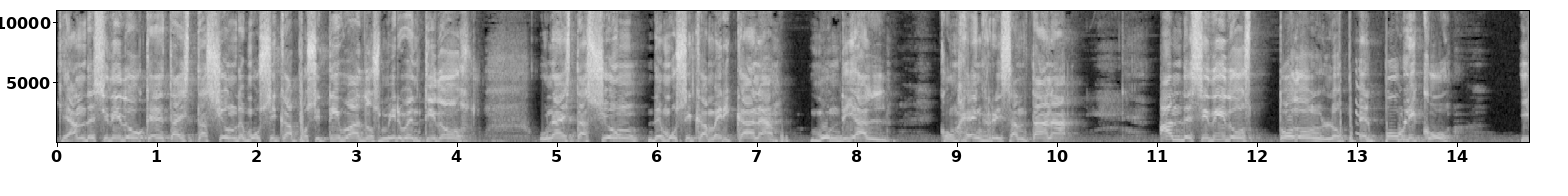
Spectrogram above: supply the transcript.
que han decidido que esta estación de música positiva 2022, una estación de música americana mundial con Henry Santana, han decidido todo el público y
